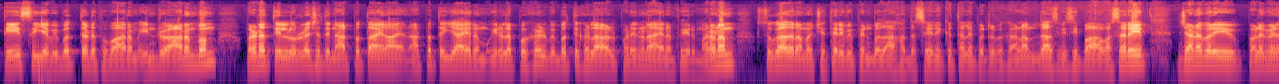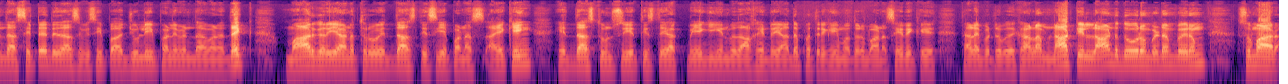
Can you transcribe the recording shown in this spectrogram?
தேசிய விபத்தடுப்பு வாரம் இன்று ஆரம்பம். வருடத்தில் ஒரு லட்சத்தி நாற்பத்தாயிரம் நாற்பத்தையாயிரம் உயிரிழப்புகள் விபத்துகளால் பன்னிரெண்டாயிரம் பேர் மரணம். சுகாதார அமைச்சர் தெரிவிப்பு என்பதாக அந்த செய்திக்கு தலைப்பெற்று காணலாம் திதாஸ் விசிப்பா வசரே ஜனவரி பழமிருந்தா சிட்ட திதாஸ் விசிப்பா ஜூலி பழமிருந்தா தெக் மார்கரியான துரு எத்தாஸ் தேசிய பனஸ் அயக்கிங் எத்தாஸ் துன்சிய திஸ் தேக் மேகிங் என்பதாக இன்றைய அந்த பத்திரிகையும் தொடர்பான செய்திக்கு தலைப்பெற்றுவது காணலாம் நாட்டில் ஆண்டுதோறும் இடம்பெறும் சுமார்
